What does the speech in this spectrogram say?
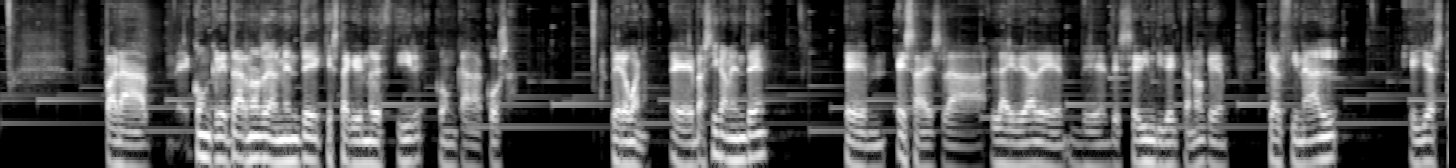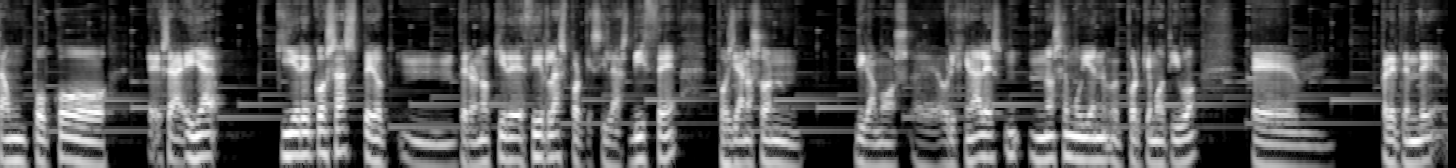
para concretarnos realmente qué está queriendo decir con cada cosa. Pero bueno, eh, básicamente em, esa es la, idea de, ser indirecta, ¿no? Que, que, al final ella está un poco. Eh, o sea, ella quiere cosas, pero, mm, pero no quiere decirlas porque si las dice, pues ya no son, digamos, eh, originales. No sé muy bien por qué motivo em, pretende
